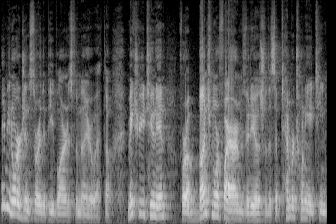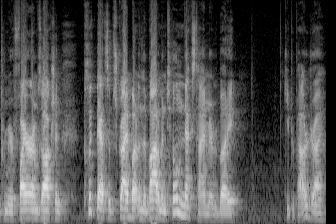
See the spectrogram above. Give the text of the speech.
maybe an origin story that people aren't as familiar with. So make sure you tune in for a bunch more firearms videos for the September 2018 Premier Firearms Auction. Click that subscribe button in the bottom. Until next time, everybody, keep your powder dry.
